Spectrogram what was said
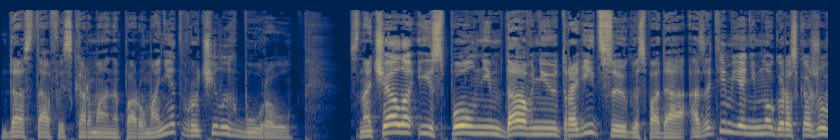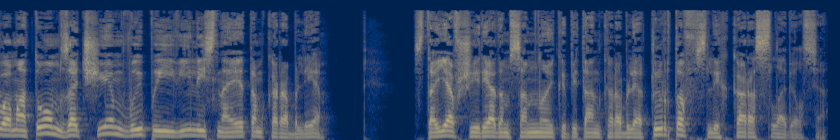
достав из кармана пару монет, вручил их Бурову. Сначала исполним давнюю традицию, господа, а затем я немного расскажу вам о том, зачем вы появились на этом корабле. Стоявший рядом со мной капитан корабля Тыртов слегка расслабился.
